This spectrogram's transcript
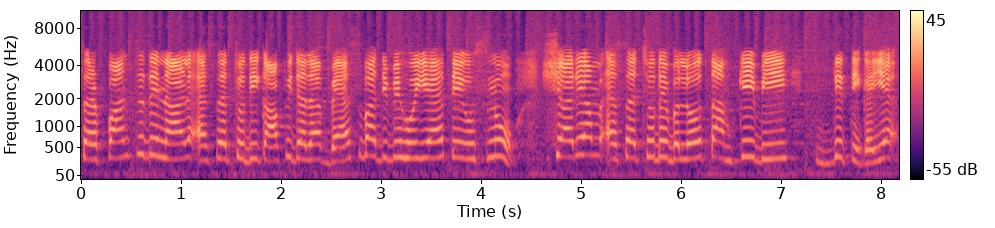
ਸਰਪੰਚ ਦੇ ਨਾਲ ਐਸਐਚਓ ਦੀ ਕਾਫੀ ਜ਼ਿਆਦਾ ਬਹਿਸਬਾਜ਼ੀ ਵੀ ਹੋਈ ਹੈ ਤੇ ਉਸ ਨੂੰ ਸ਼ਰਮ ਐਸਐਚਓ ਦੇ ਵੱਲੋਂ ਧਮਕੀ ਵੀ ਦਿੱਤੀ ਗਈ ਹੈ।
